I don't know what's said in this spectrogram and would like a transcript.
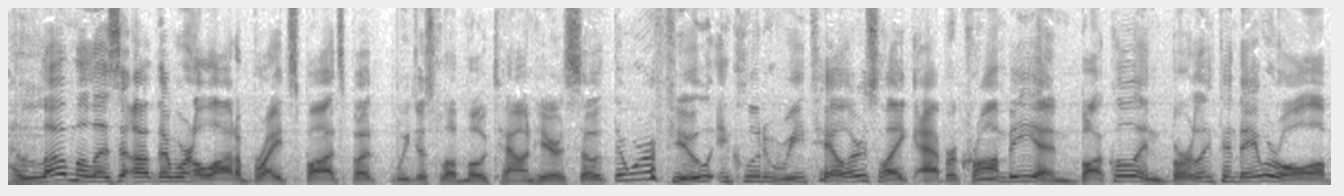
Hello, Melissa. Uh, there weren't a lot of bright spots, but we just love Motown here. So there were a few, including retailers like Abercrombie and Buckle and Burlington. They were all up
